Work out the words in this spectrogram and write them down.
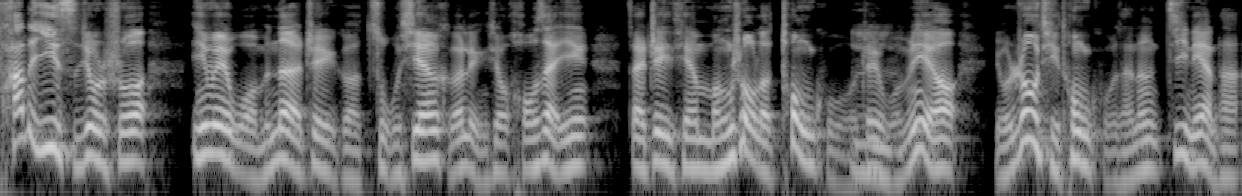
他的意思就是说，因为我们的这个祖先和领袖侯赛因在这一天蒙受了痛苦，这我们也要有肉体痛苦才能纪念他。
